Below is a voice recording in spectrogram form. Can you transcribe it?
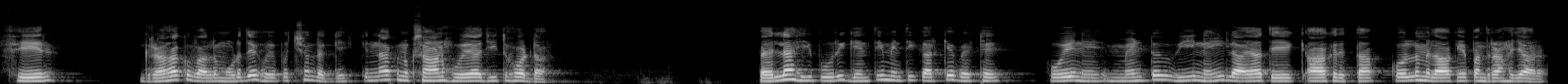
ਫੇਰ ਗ੍ਰਾਹਕ ਵੱਲ ਮੁੜਦੇ ਹੋਏ ਪੁੱਛਣ ਲੱਗੇ, ਕਿੰਨਾ ਕੁ ਨੁਕਸਾਨ ਹੋਇਆ ਜੀ ਤੁਹਾਡਾ? ਪਹਿਲਾਂ ਹੀ ਪੂਰੀ ਗਿਣਤੀ ਮਿੰਤੀ ਕਰਕੇ ਬੈਠੇ ਹੋਏ ਨੇ, ਮਿੰਟ ਵੀ ਨਹੀਂ ਲਾਇਆ ਤੇ ਆਖ ਦਿੱਤਾ, ਕੁੱਲ ਮਿਲਾ ਕੇ ਪੰਦਰਾਂ ਹਜ਼ਾਰ।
